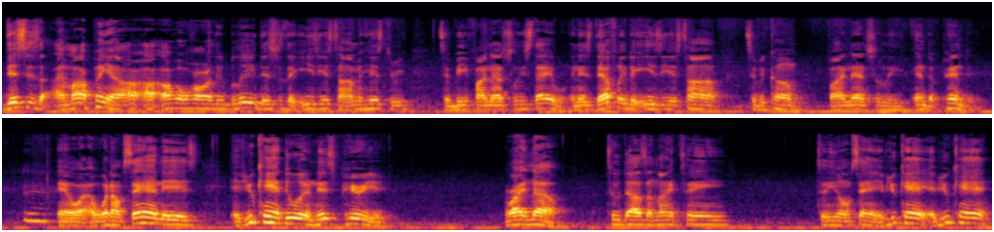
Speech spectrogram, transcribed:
This is, in my opinion, I, I, wholeheartedly believe this is the easiest time in history to be financially stable, and it's definitely the easiest time to become financially independent. Mm-hmm. And what, what I'm saying is, if you can't do it in this period, right now, 2019, to you know what I'm saying, if you can't, if you can't,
